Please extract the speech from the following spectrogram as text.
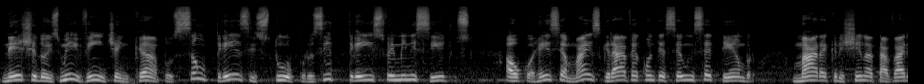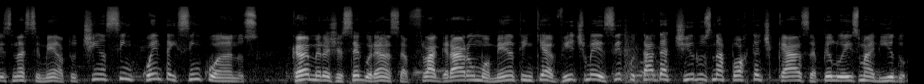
Neste 2020, em Campos, são 13 estupros e 3 feminicídios. A ocorrência mais grave aconteceu em setembro. Mara Cristina Tavares Nascimento tinha 55 anos. Câmeras de segurança flagraram o momento em que a vítima é executada a tiros na porta de casa pelo ex-marido.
